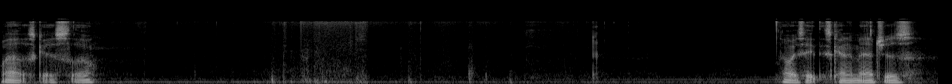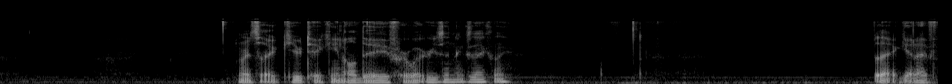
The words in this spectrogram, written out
Wow, this guy's slow. I always hate these kind of matches. Where it's like you're taking all day for what reason exactly? But again, I've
